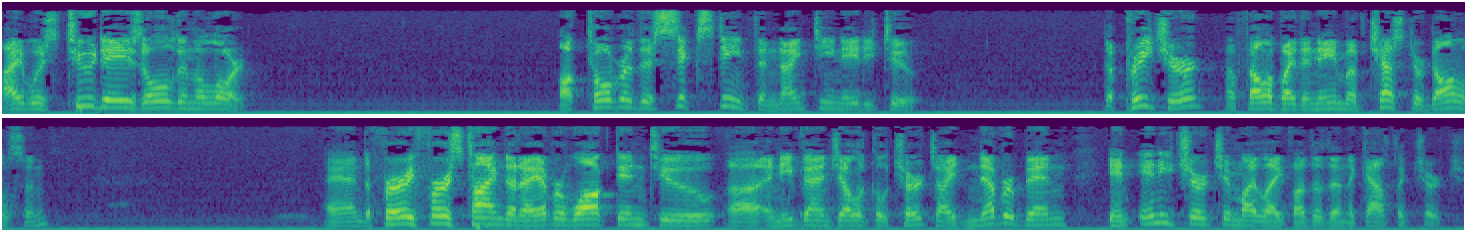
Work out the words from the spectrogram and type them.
I was two days old in the Lord. October the 16th in 1982. The preacher, a fellow by the name of Chester Donaldson, and the very first time that I ever walked into uh, an evangelical church, I'd never been in any church in my life other than the Catholic Church.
